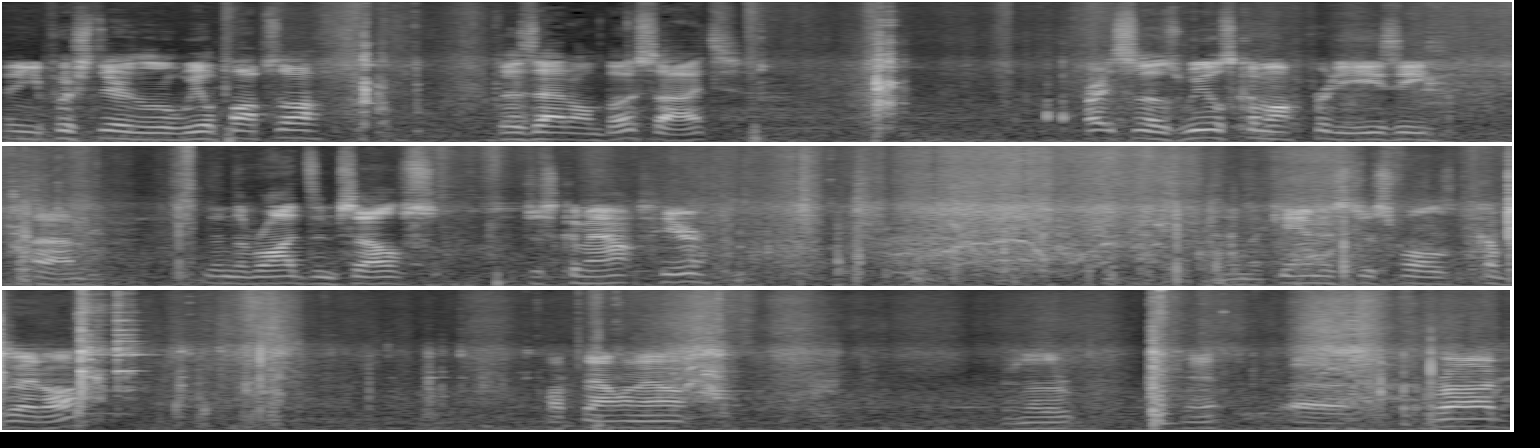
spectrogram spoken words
thing you push there, the little wheel pops off. Does that on both sides. All right, so those wheels come off pretty easy. Um, then the rods themselves just come out here. And then the canvas just falls, comes right off. Pop that one out another uh, rod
